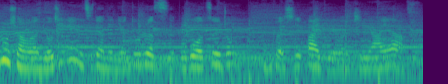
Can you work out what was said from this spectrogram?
入选了牛津英语词典的年度热词，不过最终很可惜败给了 GIF。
